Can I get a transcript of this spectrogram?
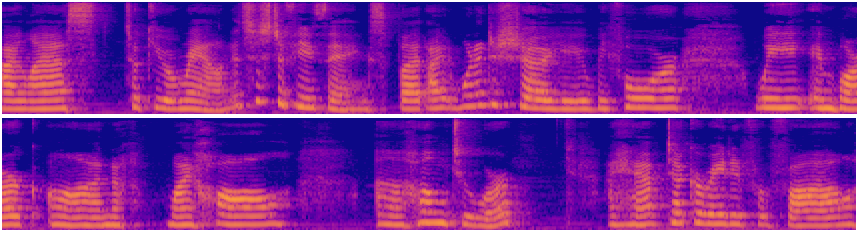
I last took you around. It's just a few things, but I wanted to show you before we embark on my hall uh, home tour. I have decorated for fall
